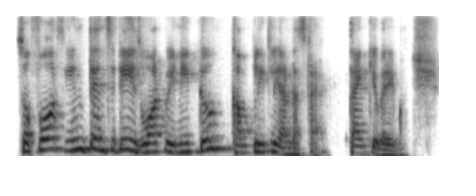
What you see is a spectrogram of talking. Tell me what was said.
So force intensity is what we need to completely understand. Thank you very much.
